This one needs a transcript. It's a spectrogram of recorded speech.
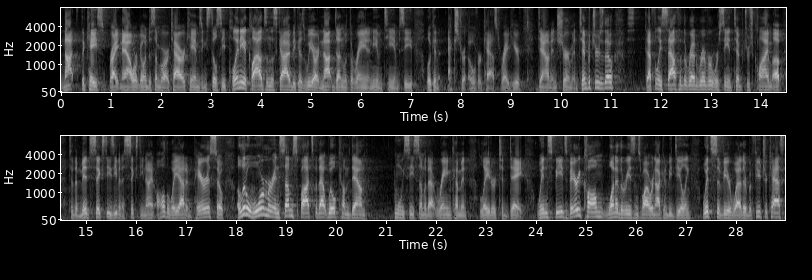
not the case right now. We're going to some of our tower cams. You can still see plenty of clouds in the sky because we are not done with the rain and even TMC looking extra overcast right here down in Sherman. Temperatures though, Definitely south of the Red River, we're seeing temperatures climb up to the mid 60s, even a 69 all the way out in Paris. So a little warmer in some spots, but that will come down when we see some of that rain come in later today. Wind speeds very calm, one of the reasons why we're not going to be dealing with severe weather, but Futurecast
